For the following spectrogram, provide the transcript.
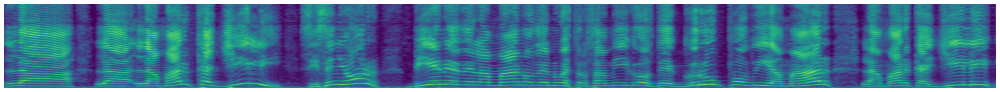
la, la, marca Gili. Sí, señor. Viene de la mano de nuestros amigos de Grupo Viamar, la marca Gili.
